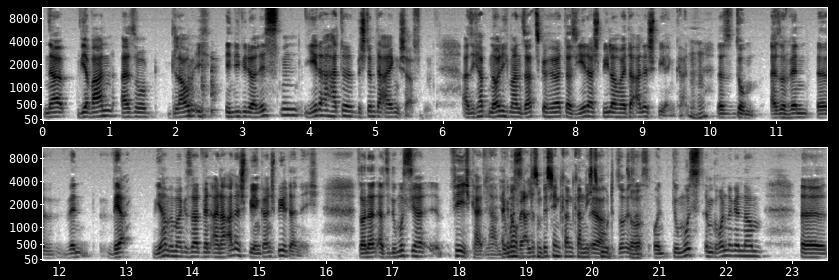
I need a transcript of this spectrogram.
Na, wir waren also, glaube ich, Individualisten. Jeder hatte bestimmte Eigenschaften. Also ich habe neulich mal einen Satz gehört, dass jeder Spieler heute alles spielen kann. Mhm. Das ist dumm. Also mhm. wenn, äh, wenn wer wir haben immer gesagt, wenn einer alles spielen kann, spielt er nicht. Sondern, also du musst ja äh, Fähigkeiten haben. Ja, du genau, musst, wer alles ein bisschen kann, kann nichts ja, gut. So ist es. Und du musst im Grunde genommen äh,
